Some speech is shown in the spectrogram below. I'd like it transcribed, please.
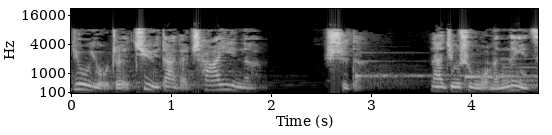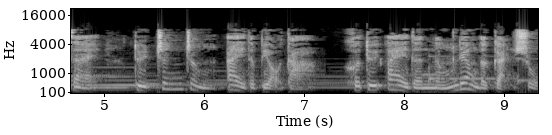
又有着巨大的差异呢？是的，那就是我们内在对真正爱的表达和对爱的能量的感受。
